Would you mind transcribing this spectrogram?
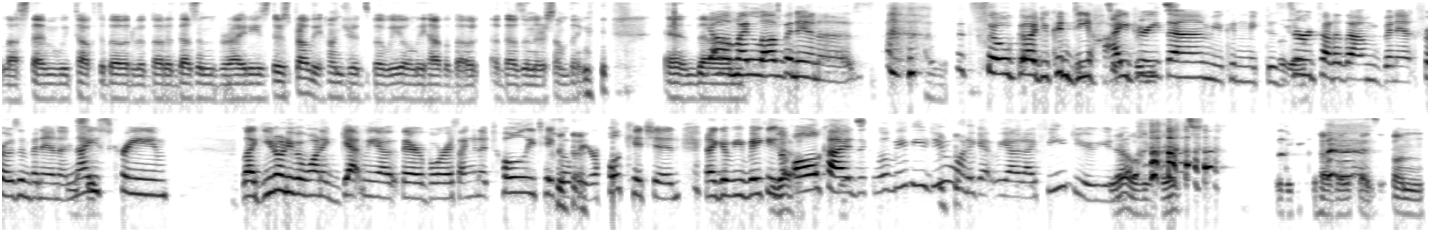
last time we talked about about a dozen varieties. There's probably hundreds, but we only have about a dozen or something. And Yum, I um, love bananas. It's so good. You can dehydrate them, you can make oh yeah, desserts out of them, banana, frozen banana exactly. nice cream. Like you don't even want to get me out there, Boris. I'm gonna totally take over your whole kitchen and I'm gonna be making Yeah, all kinds of, well, maybe you do want to get me out. I feed you, you yeah, know? it'll be great. We have all kinds of fun.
